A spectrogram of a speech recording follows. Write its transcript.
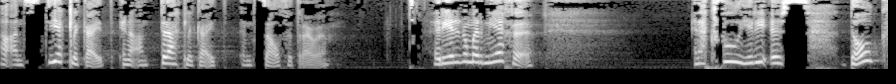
'n aansteeklikheid en 'n aantreklikheid in selfvertroue. Rede nommer 9. En ek voel hierdie is dalk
